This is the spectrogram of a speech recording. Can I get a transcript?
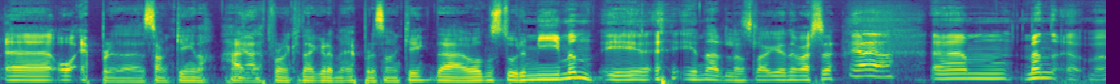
Eh, og eplesanking, da. Herlighet, Ja. hvordan kunne jeg glemme eplesanking? Det er jo den store memen i, i nerdelandslaget-universet. Ja, ja. Um, men øh,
